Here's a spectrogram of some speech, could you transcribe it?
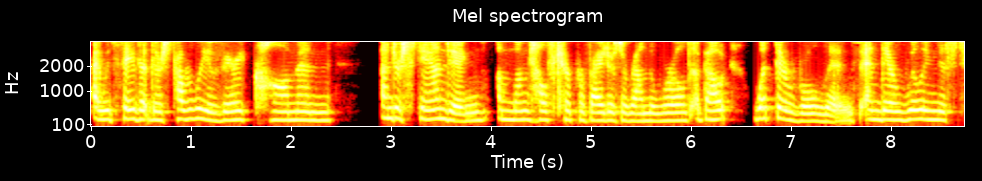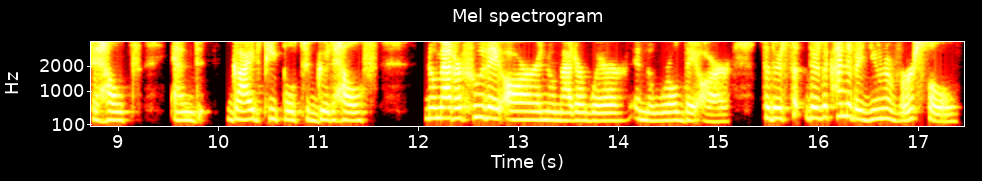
I would say that there's probably a very common understanding among healthcare providers around the world about what their role is and their willingness to help and guide people to good health no matter who they are and no matter where in the world they are so there's there's a kind of a universal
